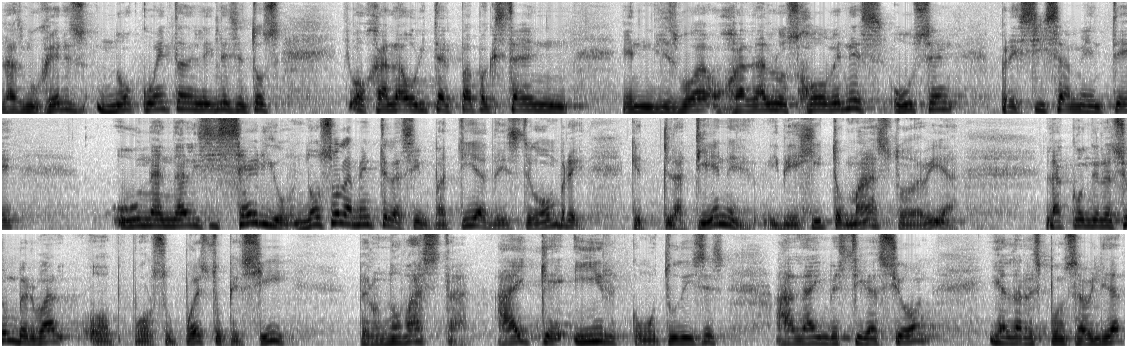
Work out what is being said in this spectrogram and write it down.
Las mujeres no cuentan en la iglesia. Entonces, ojalá ahorita el Papa que está en, en Lisboa, ojalá los jóvenes usen precisamente un análisis serio, no solamente la simpatía de este hombre, que la tiene, y viejito más todavía. La condenación verbal, oh, por supuesto que sí, pero no basta. Hay que ir, como tú dices, a la investigación y a la responsabilidad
